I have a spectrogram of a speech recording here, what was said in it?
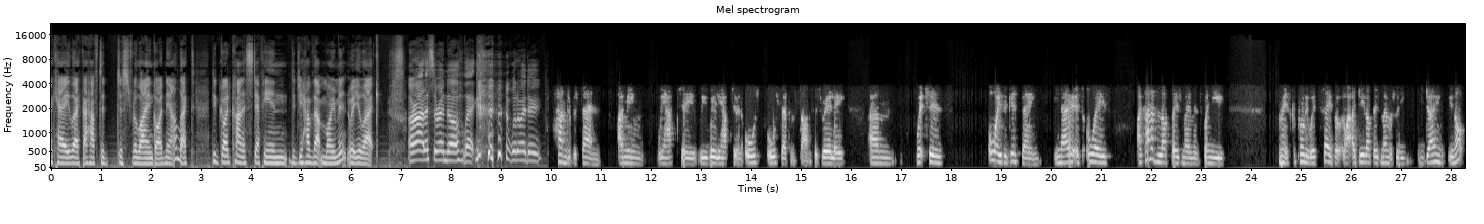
okay, like I have to just rely on God now? Like, did God kind of step in? Did you have that moment where you're like, all right, I surrender. Like, what do I do? Hundred percent. I mean, we have to. We really have to in all all circumstances, really. Um, which is always a good thing. You know, it's always. I kind of love those moments when you. I mean, it's probably weird to say, but like I do love those moments when you you don't you're not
